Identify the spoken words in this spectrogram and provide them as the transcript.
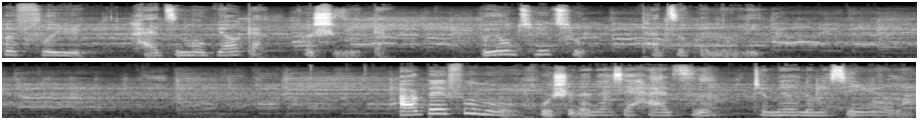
会赋予孩子目标感和使命感，不用催促，他自会努力。而被父母忽视的那些孩子就没有那么幸运了。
